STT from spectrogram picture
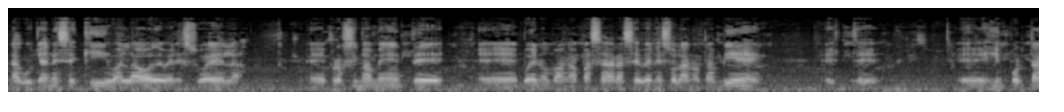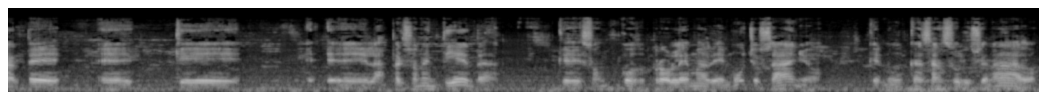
la Guyana Esequiba, al lado de Venezuela. Eh, próximamente, eh, bueno, van a pasar a ser venezolanos también. Este, es importante que las personas entiendan que son problemas de muchos años que nunca se han solucionado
